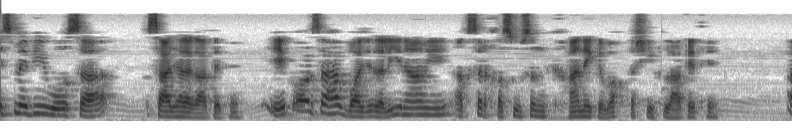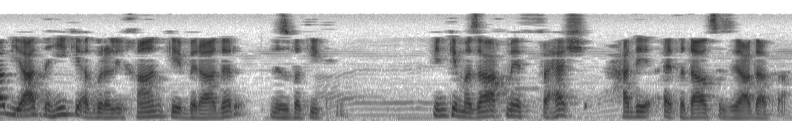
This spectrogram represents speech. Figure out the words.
इसमें भी वो सा, साझा लगाते थे। एक और साहब वाजिद अली नामी अक्सर खसूसन खाने के वक्त तशरीफ़ लाते थे। अब याद नहीं कि अकबर अली खान के बिरादर नस्बती थे। इनके मज़ाक में फहश हद एतदाल से ज़्यादा था।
